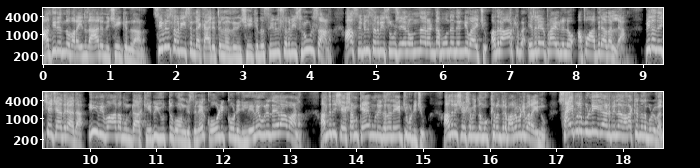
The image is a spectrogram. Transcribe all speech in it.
അതിരെന്ന് പറയുന്നത് ആര് നിശ്ചയിക്കുന്നതാണ്? സിവിൽ സർവീസിന്റെ കാര്യത്തിൽ അത് നിശ്ചയിക്കുന്നത് സിവിൽ സർവീസ് റൂൾസ് ആണ് ആ സിവിൽ സർവീസ് റൂൾസ് ഞാൻ ഒന്ന് രണ്ട് മൂന്ന് എണ്ണി വായിച്ചു. അതിൽ ആർക്കും എതിരഭിപ്രായമില്ലല്ലോ അപ്പൊ അതിരതല്ല പിന്നെ അതിരാത ഈ വിവാദം ഉണ്ടാക്കിയത് യൂത്ത് കോൺഗ്രസിലെ കോഴിക്കോട് ജില്ലയിലെ ഒരു നേതാവാണ്. അതിനുശേഷം കെ മുരളീധരൻ ഏറ്റുപിടിച്ചു. അതിനുശേഷം ഇന്ന് മുഖ്യമന്ത്രി മറുപടി പറയുന്നു. സൈബർ ബുള്ളിങ്ങാണ് പിന്നെ നടക്കുന്നത് മുഴുവൻ.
